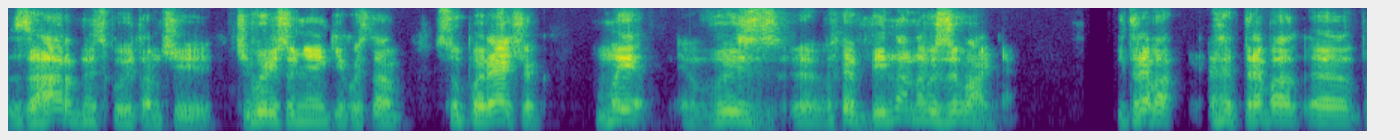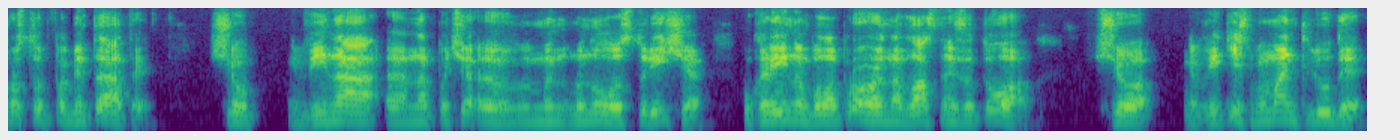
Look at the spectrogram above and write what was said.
загарбницькою там чи, чи вирішенням якихось там суперечок. Ми виж, війна на виживання. І треба, треба е, просто пам'ятати, що війна е, на поча... е, минулого сторіччя Україна була програна власне із-за того, що в якийсь момент люди,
